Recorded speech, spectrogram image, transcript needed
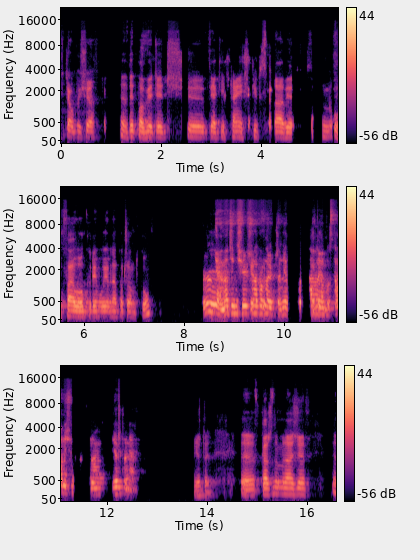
chciałby się wypowiedzieć w jakiejś części w sprawie uchwały, o której mówiłem na początku? Nie, na dzień dzisiejszy na pewno jeszcze nie. Dawno ją dostaliśmy, że jeszcze nie. Jeszcze. nie. E, W każdym razie e,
